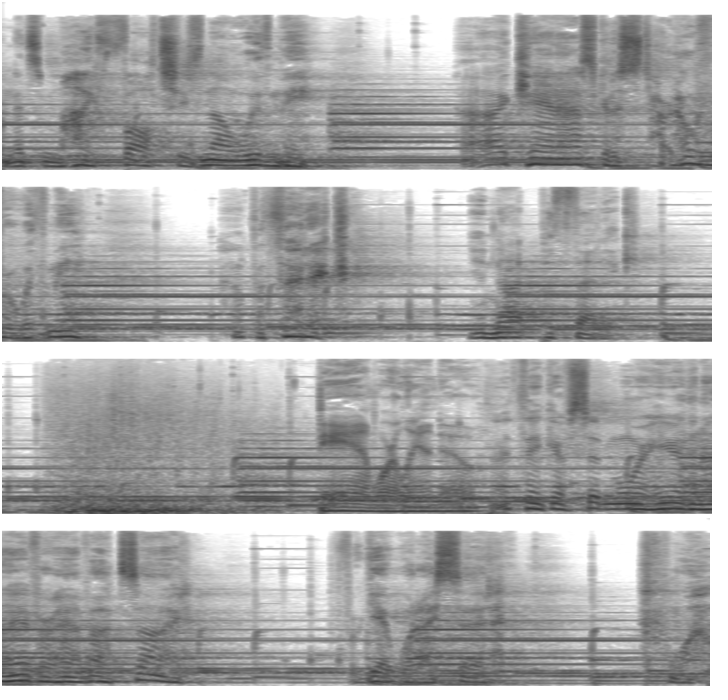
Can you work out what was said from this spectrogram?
and it's my fault she's not with me. I can't ask her to start over with me. How pathetic. You're not pathetic. Damn, Orlando. I think I've said more here than I ever have outside. Forget what I said. Well,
